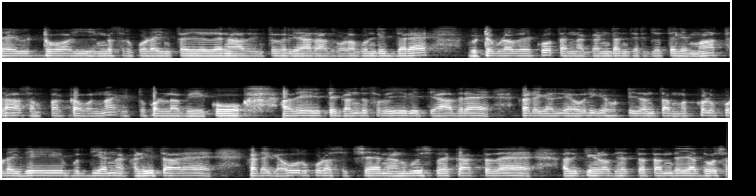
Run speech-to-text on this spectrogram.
ದಯವಿಟ್ಟು ಈ ಹೆಂಗಸರು ಕೂಡ ಇಂಥ ಏನಾದರೂ ಇಂಥದ್ರಲ್ಲಿ ಯಾರಾದರೂ ಒಳಗೊಂಡಿದ್ದರೆ ಬಿಟ್ಟು ಬಿಡಬೇಕು. ತನ್ನ ಗಂಡಂದಿರ ಜೊತೆಲಿ ಮಾತ್ರ ಸಂಪರ್ಕವನ್ನು ಇಟ್ಟುಕೊಳ್ಳಬೇಕು. ಅದೇ ರೀತಿ ಗಂಡಸರು ಈ ರೀತಿ ಆದರೆ ಕಡೆಗೆ ಅಲ್ಲಿ ಅವರಿಗೆ ಹುಟ್ಟಿದಂಥ ಮಕ್ಕಳು ಕೂಡ ಇದೇ ಬುದ್ಧಿಯನ್ನು ಕಳೀತಾರೆ. ಕಡೆಗೆ ಅವರು ಕೂಡ ಶಿಕ್ಷೆಯನ್ನು ಅನುಭವಿಸಬೇಕಾಗ್ತದೆ. ಅದಕ್ಕೆ ಹೇಳೋದು ಹೆತ್ತ ತಂದೆಯ ದೋಷ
